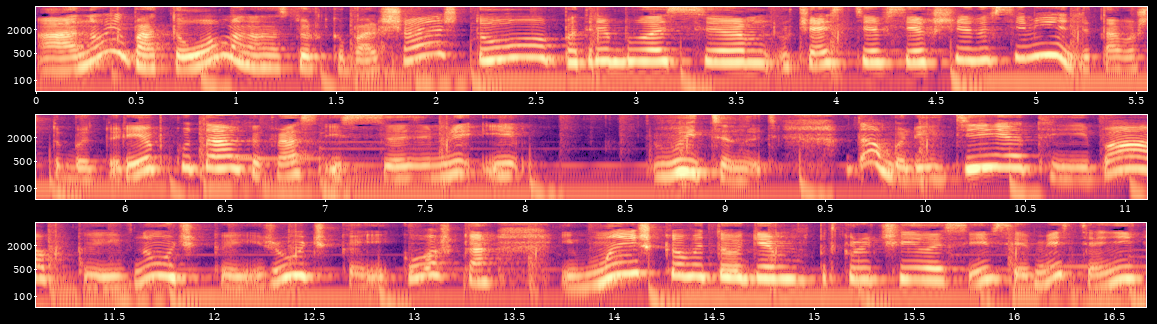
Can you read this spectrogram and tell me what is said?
А, ну и потом она настолько большая, что потребовалось э, участие всех членов семьи для того, чтобы эту репку-то как раз из земли и вытянуть. Там были и дед, и бабка, и внучка, и жучка, и кошка, и мышка в итоге подключилась, и все вместе они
